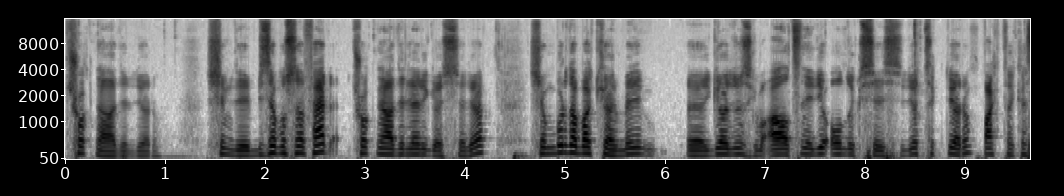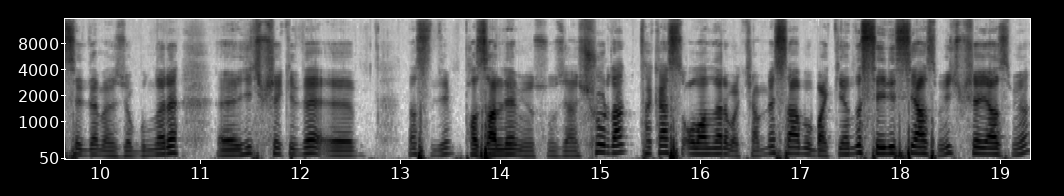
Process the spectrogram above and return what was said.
çok nadir diyorum. Şimdi bize bu sefer çok nadirleri gösteriyor. Şimdi burada bakıyorum. Benim e, gördüğünüz gibi altın ediyor 19 serisi diyor. Tıklıyorum. Bak takas edilemez diyor. Bunları e, hiçbir şekilde e, nasıl diyeyim pazarlayamıyorsunuz. Yani şuradan takas olanlara bakacağım. Mesela bu bak yanında serisi yazmıyor. Hiçbir şey yazmıyor.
